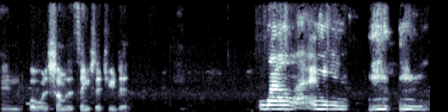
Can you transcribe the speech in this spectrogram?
and what were some of the things that you did? Well, I mean,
